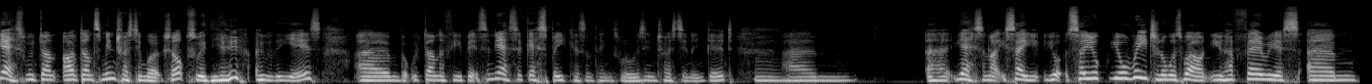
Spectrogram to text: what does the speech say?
yes, we've done. I've done some interesting workshops with you over the years, um, but we've done a few bits. And yes, the guest speakers and things were always interesting and good. Mm. Um, uh, yes, and like you say, you're, so you're, you're regional as well. You have various um,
